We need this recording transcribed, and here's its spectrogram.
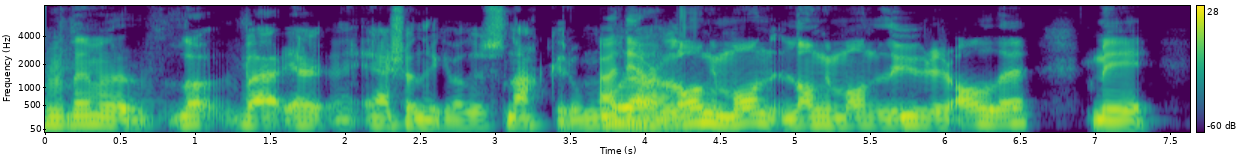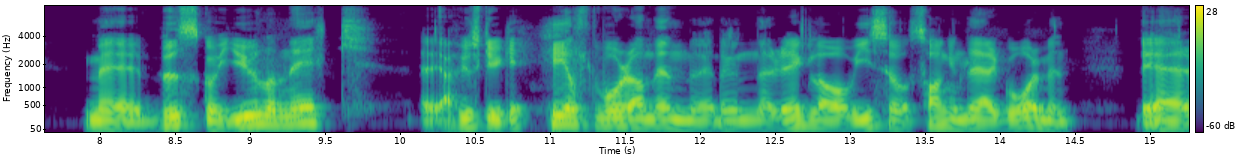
Hvem er la, hva, jeg, jeg skjønner ikke hva du snakker om. Nei, det er Nora. Langemann. Langemann lurer alle med, med busk og julenek. Jeg husker ikke helt hvordan den, den regla og vise og sangen der går, men det er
